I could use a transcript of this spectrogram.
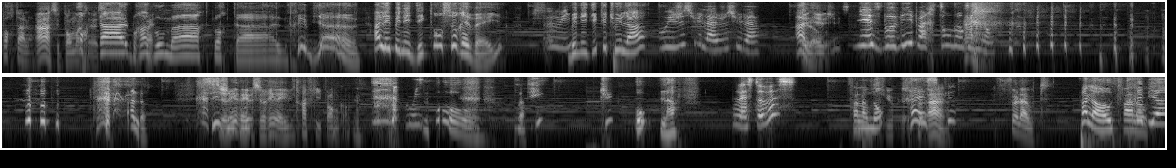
Portal. Ah, c'est pour moi. Portal, bravo Marc, Portal. Très bien. Allez Bénédicte, on se réveille. Oui, oui. Bénédicte, tu es là? Oui, je suis là, je suis là. Alors, Nièce Bobby, partons d'intelligence. alors. Si ce, je rire vous est, ce rire est ultra flippant quand même. oui. Oh Dis, tu Olaf? Last of Us? Fallout. Non, Ah, presque. Fallout. Fallout, très Fallout. bien.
